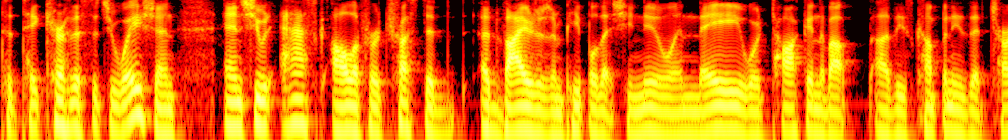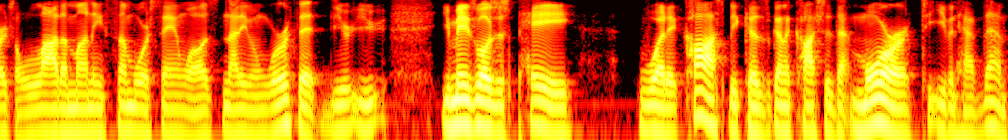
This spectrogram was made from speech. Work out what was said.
to take care of the situation, and she would ask all of her trusted advisors and people that she knew, and they were talking about uh, these companies that charge a lot of money. Some were saying, "Well, it's not even worth it. You you you may as well just pay what it costs because it's going to cost you that more to even have them."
